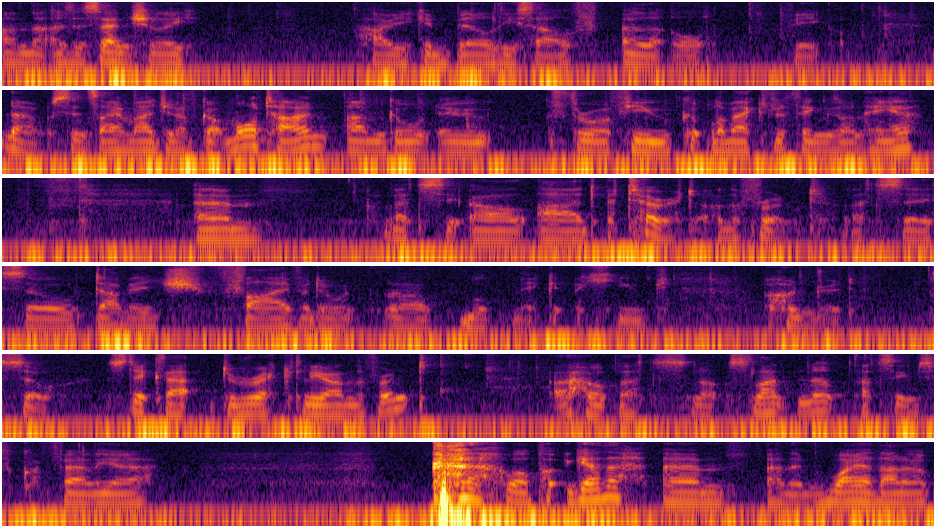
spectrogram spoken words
And that is essentially how you can build yourself a little vehicle. Now, since I imagine I've got more time, I'm going to throw a few couple of extra things on here. Um, let's see, I'll add a turret on the front. Let's say so damage 5, I don't, well, we'll make it a huge 100. So, stick that directly on the front. I hope that's not slanting up, that seems fairly uh, well put together. Um, and then wire that up.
